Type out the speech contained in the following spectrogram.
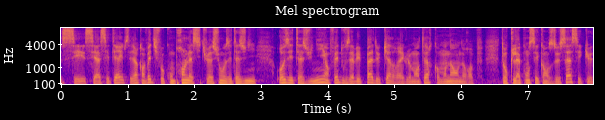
c'est, assez terrible. C'est-à-dire qu'en fait, il faut comprendre la situation aux États-Unis. Aux États-Unis, en fait, vous n'avez pas de cadre réglementaire comme on a en Europe. Donc, la conséquence de ça, c'est que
